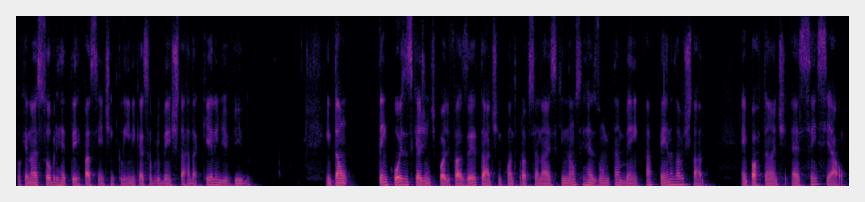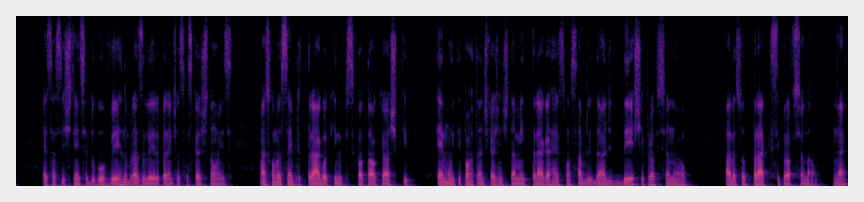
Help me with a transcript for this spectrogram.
porque não é sobre reter paciente em clínica, é sobre o bem-estar daquele indivíduo. Então, tem coisas que a gente pode fazer, Tati, enquanto profissionais, que não se resume também apenas ao Estado. É importante, é essencial essa assistência do governo brasileiro perante essas questões, mas como eu sempre trago aqui no Psicotal, que eu acho que é muito importante que a gente também traga a responsabilidade deste profissional para a sua praxe profissional, né?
